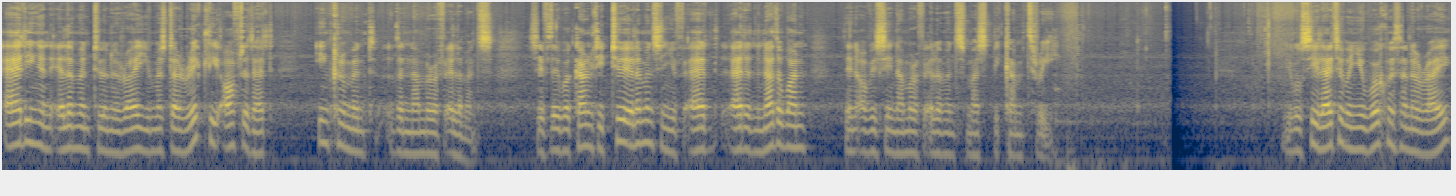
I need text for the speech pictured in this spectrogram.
adding an element to an array, you must directly after that increment the number of elements. So if there were currently two elements and you've add, added another one, then obviously number of elements must become three. You will see later when you work with an array,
